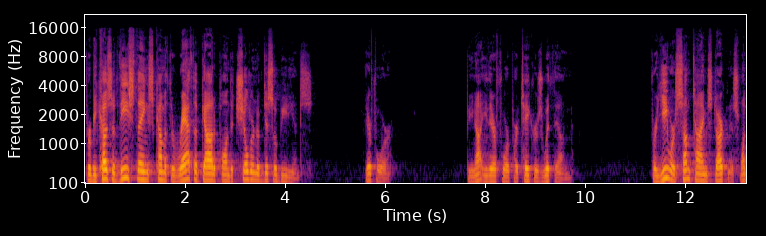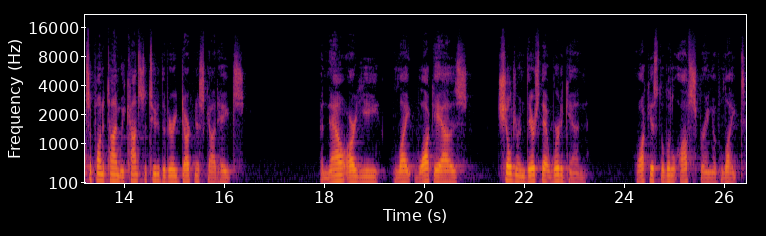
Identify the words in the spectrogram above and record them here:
for because of these things cometh the wrath of God upon the children of disobedience. Therefore, be not ye therefore partakers with them. For ye were sometimes darkness. Once upon a time we constituted the very darkness God hates. But now are ye light. Walk as children. There's that word again. Walk as the little offspring of light.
